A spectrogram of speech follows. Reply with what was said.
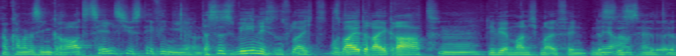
Aber kann man das in Grad Celsius definieren? Das ist wenig, das sind vielleicht Oder? zwei, drei Grad, mhm. die wir manchmal finden. Das, ist, äh,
